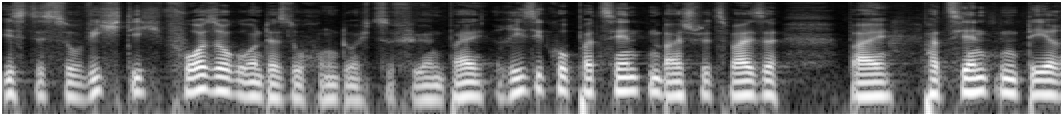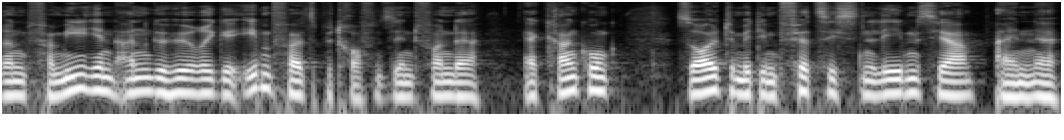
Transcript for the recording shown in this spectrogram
ist es so wichtig, Vorsorgeuntersuchungen durchzuführen. Bei Risikopatienten beispielsweise, bei Patienten, deren Familienangehörige ebenfalls betroffen sind von der Erkrankung, sollte mit dem 40. Lebensjahr eine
